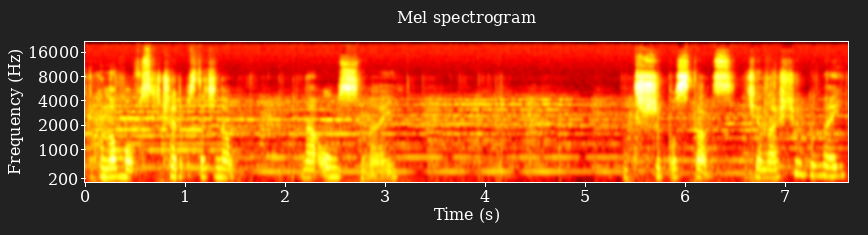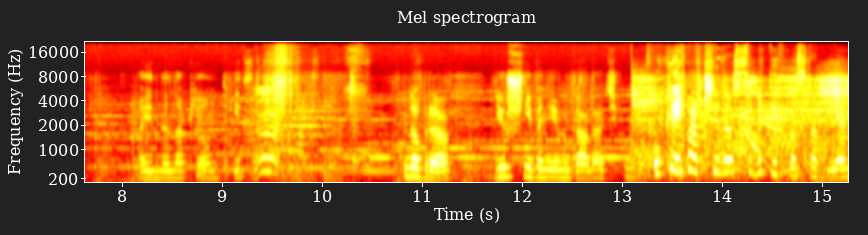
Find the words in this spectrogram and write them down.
trochę nobowski. Cztery postaci na, na ósmej. Trzy postacie na siódmej, a jedna na piątej. Dobra, już nie będziemy gadać. Okej, patrzcie, teraz sobie tych postawiłem.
